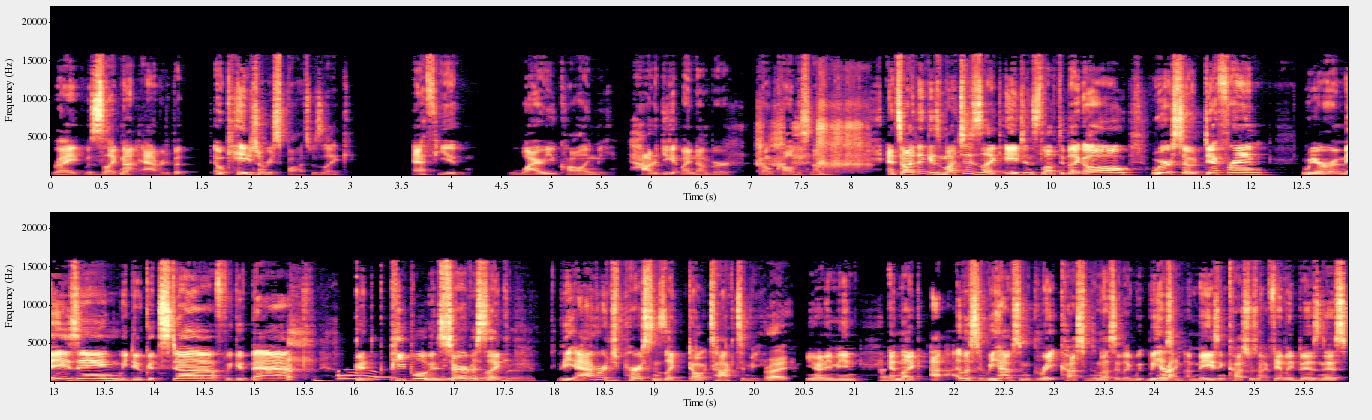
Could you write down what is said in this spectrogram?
right, was like not average, but occasional response was like, F you. Why are you calling me? How did you get my number? Don't call this number. And so I think as much as like agents love to be like, oh, we're so different. We are amazing. We do good stuff. We give back. Good people, good service. Like the average person's like, don't talk to me. Right. You know what I mean? And like, I, I- listen, we have some great customers. I'm not saying like we, we have some amazing customers. My family business,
